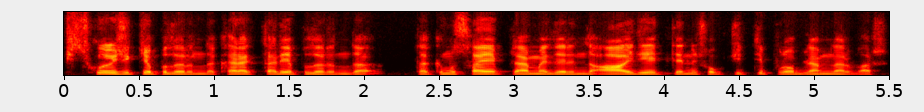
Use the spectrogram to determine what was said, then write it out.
psikolojik yapılarında, karakter yapılarında, takımı sahiplenmelerinde, aidiyetlerinde çok ciddi problemler var.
